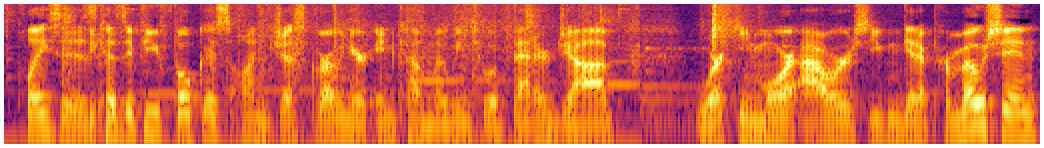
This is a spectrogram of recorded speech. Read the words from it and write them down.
places. Because if you focus on just growing your income, moving to a better job, working more hours you can get a promotion,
